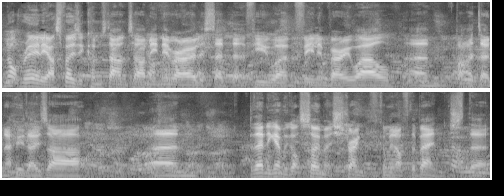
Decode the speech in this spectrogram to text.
Not really. I suppose it comes down to. I mean, Iraola said that a few weren't feeling very well, um, but I don't know who those are. Um, but then again, we've got so much strength coming off the bench that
